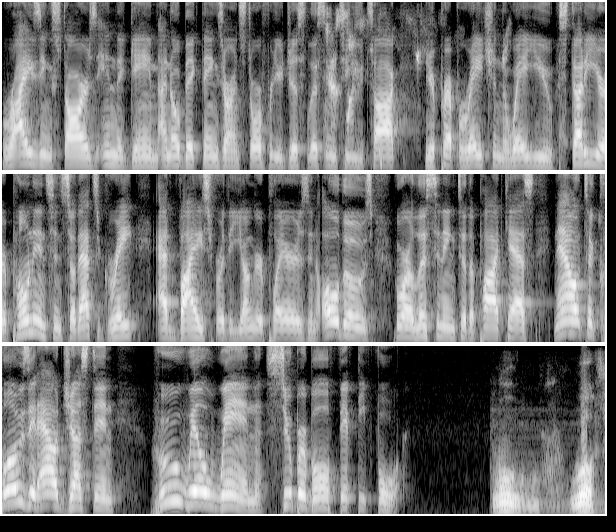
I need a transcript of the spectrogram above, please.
rising stars in the game. I know big things are in store for you just listening to you talk, your preparation, the way you study your opponents. And so that's great advice for the younger players and all those who are listening to the podcast. Now, to close it out, Justin, who will win Super Bowl 54? Ooh, Wolf.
